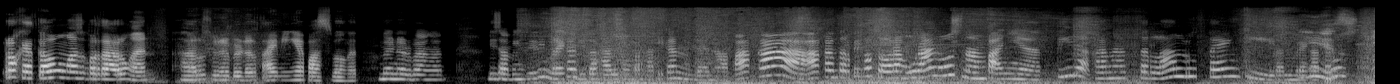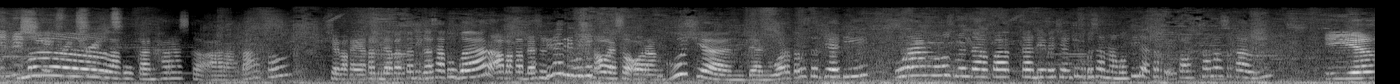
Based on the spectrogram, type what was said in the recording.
Rocket kalau mau masuk pertarungan harus bener-bener timingnya pas banget. Bener banget. Di samping sini mereka juga harus memperhatikan dan apakah akan terpick off seorang Uranus nampaknya tidak karena terlalu tanky tapi mereka Yes. terus melakukan haras ke arah Turtle siapa yang akan mendapatkan 31 bar apakah berhasil diretribution oleh seorang Gushen dan war terus terjadi Uranus mendapatkan damage yang cukup besar namun tidak terpick off sama sekali Iya,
